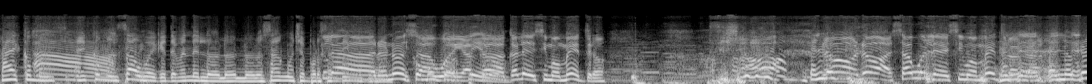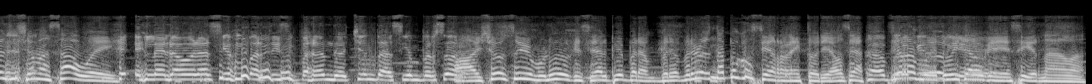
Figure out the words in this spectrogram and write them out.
Ah, es como, Ah, el, es como el Subway que te venden lo- lo- lo- los sándwiches por Claro, centímetro. no Es es Subway, acá, acá le decimos metro. No, no, a Subway le decimos metro. acá. El local se llama Subway. En la elaboración participarán de 80 a 100 personas. Ay, yo soy el boludo que se da el pie para... Pero, pero tampoco cierra la historia, o sea, Ah, pero cierra porque quedó tuviste bien. algo que decir nada más.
